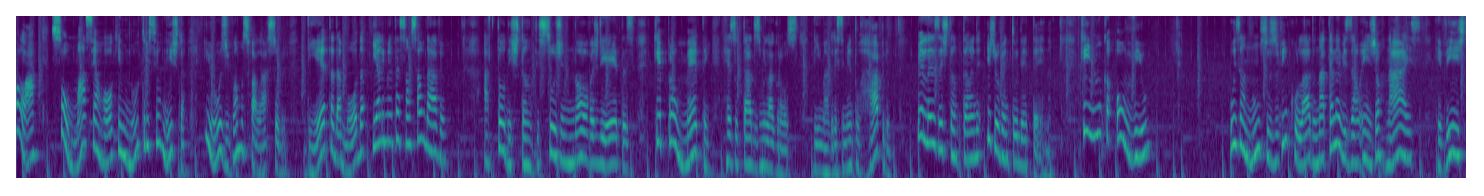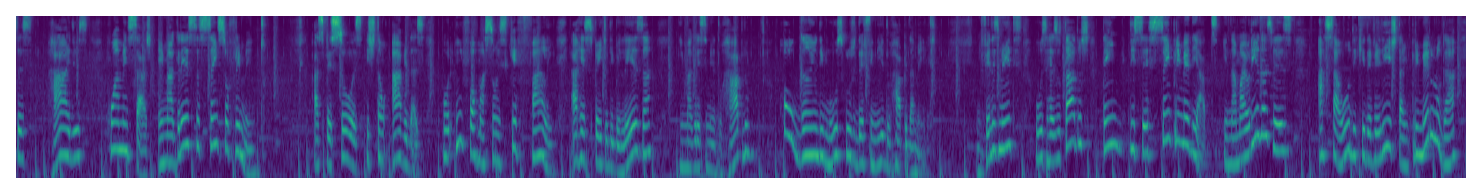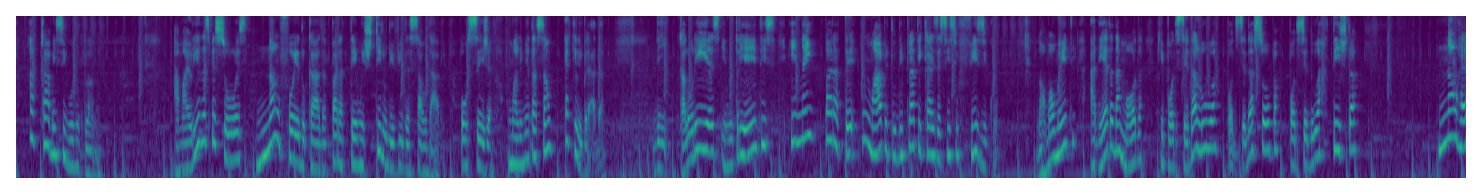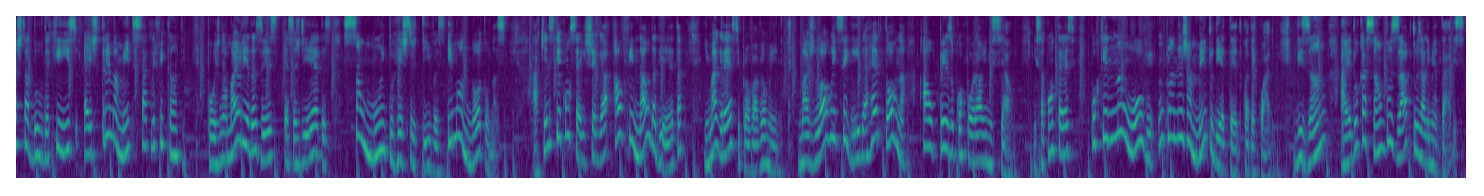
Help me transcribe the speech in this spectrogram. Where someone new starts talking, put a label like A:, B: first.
A: Olá, sou Márcia Roque, nutricionista, e hoje vamos falar sobre dieta da moda e alimentação saudável. A todo instante surgem novas dietas que prometem resultados milagrosos de emagrecimento rápido, beleza instantânea e juventude eterna. Quem nunca ouviu os anúncios vinculados na televisão em jornais, revistas, rádios, com a mensagem: emagreça sem sofrimento. As pessoas estão ávidas por informações que falem a respeito de beleza, emagrecimento rápido ou ganho de músculos definido rapidamente. Infelizmente, os resultados têm de ser sempre imediatos e, na maioria das vezes, a saúde que deveria estar em primeiro lugar acaba em segundo plano. A maioria das pessoas não foi educada para ter um estilo de vida saudável, ou seja, uma alimentação equilibrada de calorias e nutrientes e nem para ter um hábito de praticar exercício físico. Normalmente, a dieta da moda, que pode ser da lua, pode ser da sopa, pode ser do artista, não resta dúvida que isso é extremamente sacrificante, pois na maioria das vezes essas dietas são muito restritivas e monótonas. Aqueles que conseguem chegar ao final da dieta emagrece provavelmente, mas logo em seguida retorna ao peso corporal inicial. Isso acontece porque não houve um planejamento dietético adequado, visando a educação dos hábitos alimentares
